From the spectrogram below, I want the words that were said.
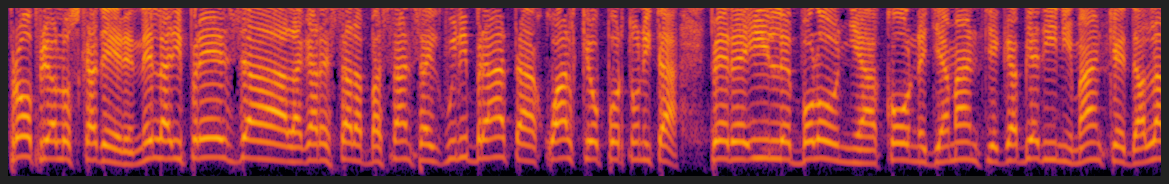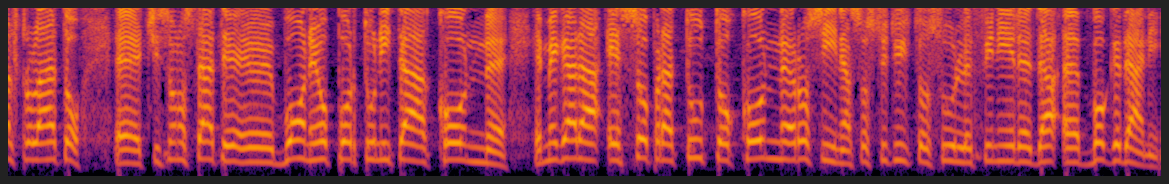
proprio allo scadere. Nella ripresa la gara è stata abbastanza equilibrata, qualche opportunità per il Bologna con Diamanti e Gabbiadini, ma anche dall'altro lato eh, ci sono state eh, buone opportunità con con Megara e soprattutto con Rosina, sostituito sul finire da eh, Bogdani.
